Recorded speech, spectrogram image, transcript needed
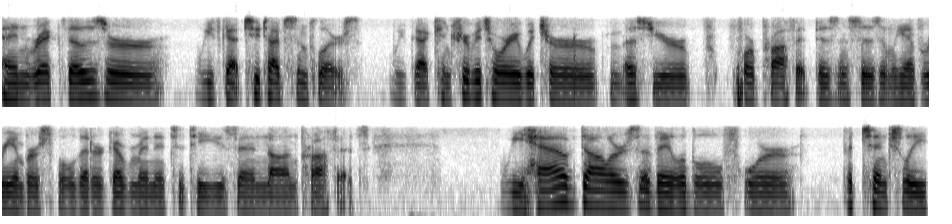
And Rick, those are we've got two types of employers. We've got contributory, which are most of your for-profit businesses, and we have reimbursable that are government entities and nonprofits. We have dollars available for potentially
